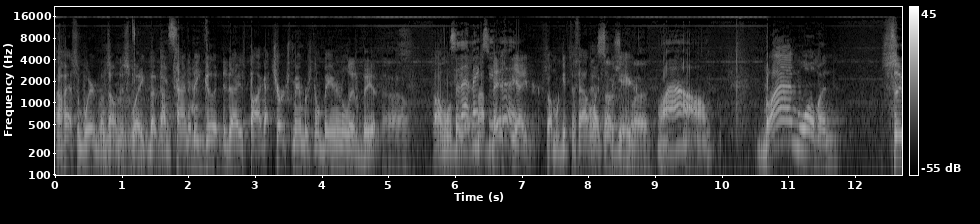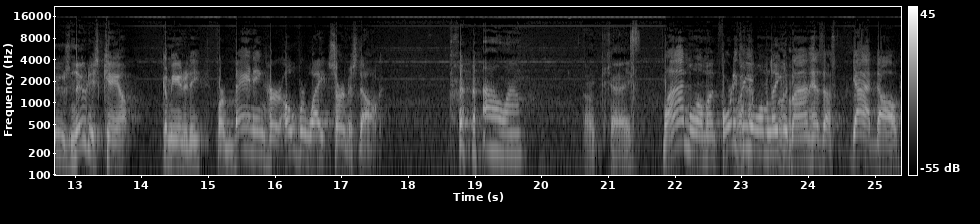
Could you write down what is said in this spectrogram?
I've had some weird ones on this week, but I'm trying to be good today. So I got church members going to be in in a little bit. Oh, So I want So to be that at my makes you best good. behavior. So I'm going to get this out of the way that before we social get here. club. Wow. Blind woman sues nudist camp community for banning her overweight service dog. Oh, wow. Okay. Blind woman, 43 year old woman, legally blind, has a guide dog.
